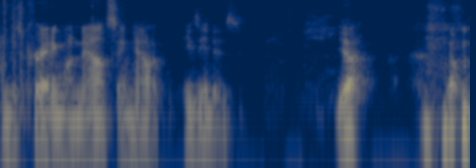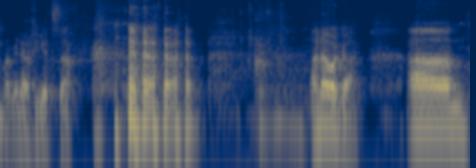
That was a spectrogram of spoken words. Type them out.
I'm just creating one now, seeing how easy it is. Yeah. Well, let me know if you get stuck. I know a guy. Um,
